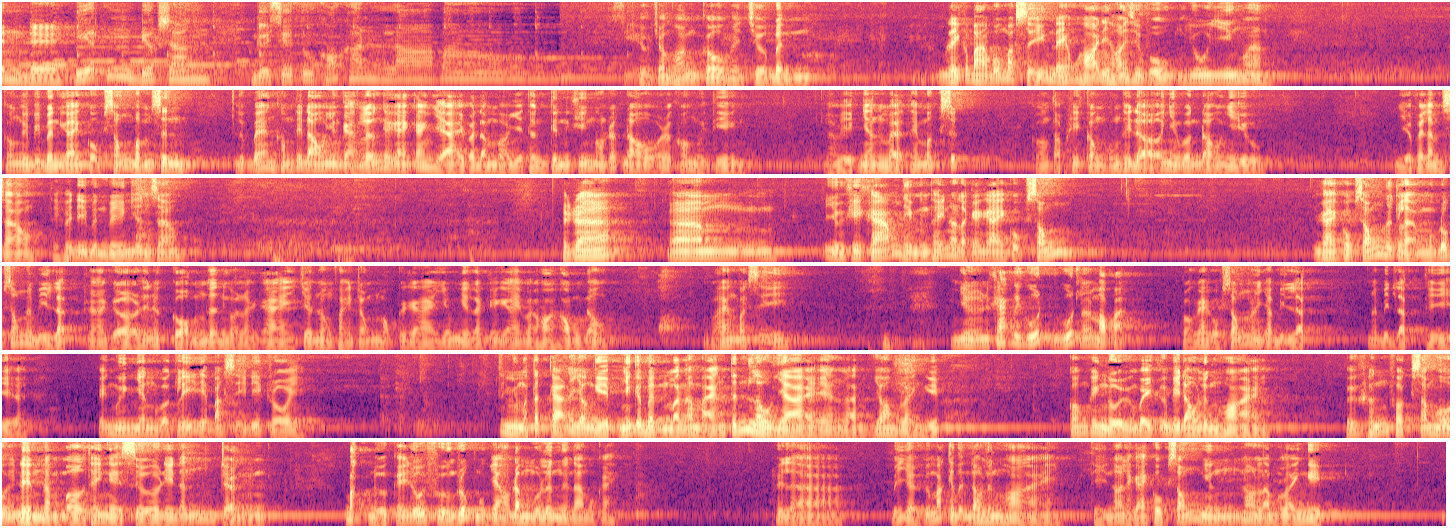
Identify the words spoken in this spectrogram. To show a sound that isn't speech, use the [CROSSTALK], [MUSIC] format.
dáng để biết được rằng người sư tu khó khăn là bao. Thiều cho hỏi một câu về chữa bệnh. Đây có ba bốn bác sĩ Đây không hỏi đi hỏi sư phụ Vô duyên quá à. Có người bị bệnh gai cột sống bẩm sinh, Lúc bé không thấy đau Nhưng càng lớn cái gai càng dài Và đâm vào dây thần kinh khiến con rất đau Và rất khó ngồi thiền. Làm việc nhanh mệt hay mất sức, Con tập khí công cũng thấy đỡ Nhưng vẫn đau nhiều. Giờ phải làm sao? Thì phải đi bệnh viện chứ làm sao? Thực ra à, Ví dụ khi khám thì mình thấy nó là cái gai cuộc sống. Gai cuộc sống tức là một đốt sống nó bị lệch ra Gờ thấy nó cộm lên gọi là gai Chứ nó không phải trống mọc cái gai giống như là cái gai mà hoa hồng đâu. Phải không bác sĩ? [LAUGHS] Như nó khác với gút Gút là nó mọc à. Còn gai cuộc sống là do bị lệch. Nó bị lệch thì cái nguyên nhân vật lý thì bác sĩ biết rồi. Nhưng mà tất cả nó do nghiệp. Những cái bệnh mà nó mãn tính lâu dài là do một loại nghiệp. Có một cái người cũng vậy, cứ bị đau lưng hoài, cứ khấn phật sám hối, đêm nằm mơ thấy ngày xưa đi đánh trận, bắt được cái đối phương rút một dao đâm vô lưng người ta một cái. Hay là bây giờ cứ mắc cái bệnh đau lưng hoài thì nó là gai cuộc sống, nhưng nó là một loại nghiệp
